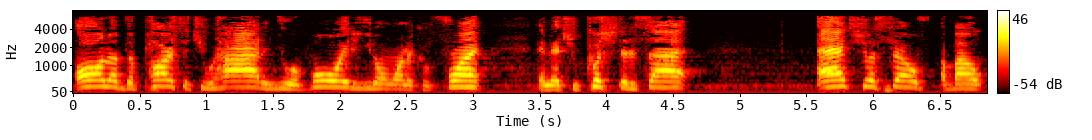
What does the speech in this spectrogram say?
all of the parts that you hide and you avoid and you don't want to confront and that you push to the side, ask yourself about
